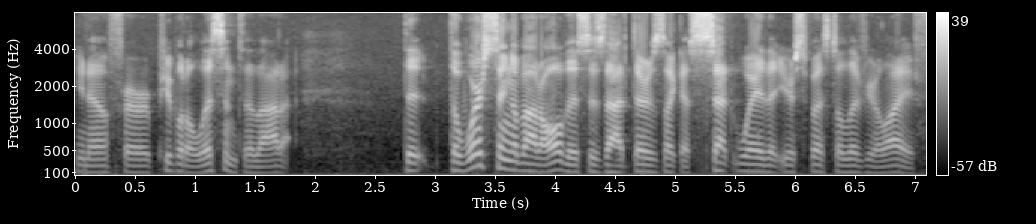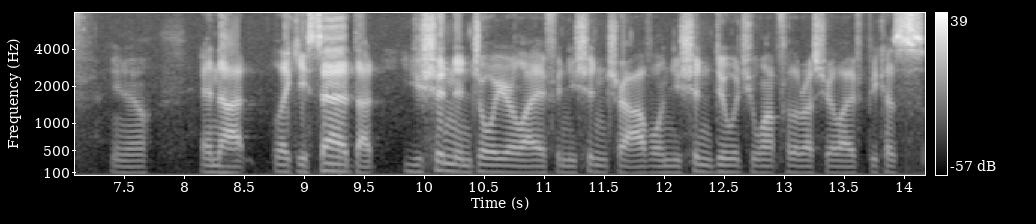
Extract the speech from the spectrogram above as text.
you know, for people to listen to that. The the worst thing about all this is that there's like a set way that you're supposed to live your life, you know, and that, like you said, that you shouldn't enjoy your life and you shouldn't travel and you shouldn't do what you want for the rest of your life because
